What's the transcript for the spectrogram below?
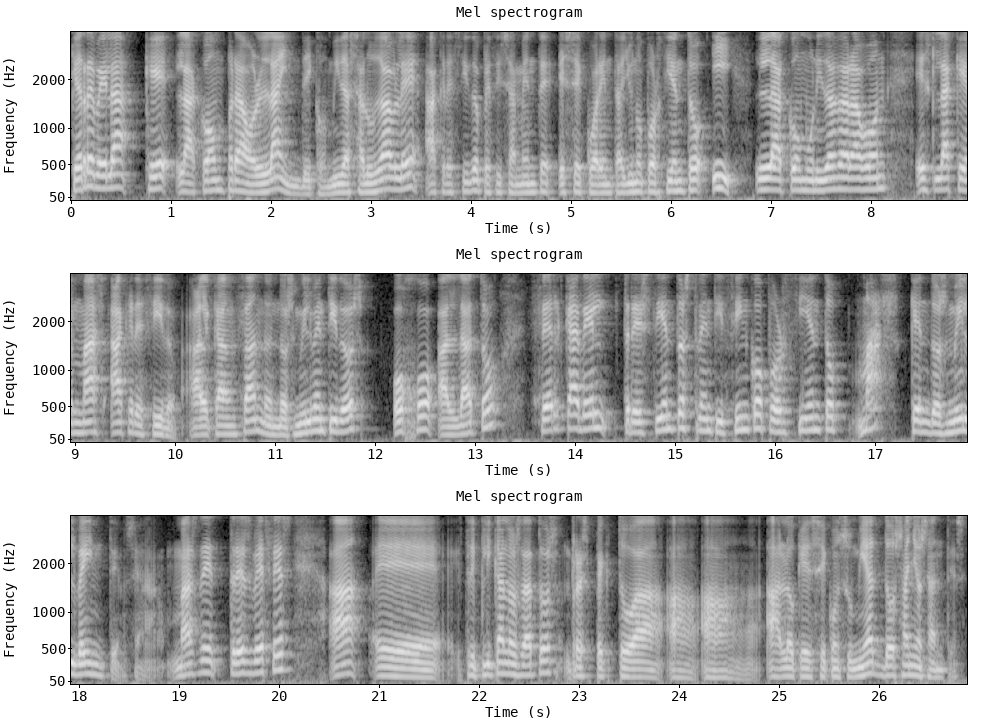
que revela que la compra online de comida saludable ha crecido precisamente ese 41% y la comunidad de Aragón es la que más ha crecido, alcanzando en 2022 ojo al dato, cerca del 335% más que en 2020. O sea, más de tres veces a, eh, triplican los datos respecto a, lo que se consumía dos años antes.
